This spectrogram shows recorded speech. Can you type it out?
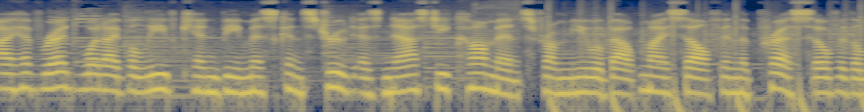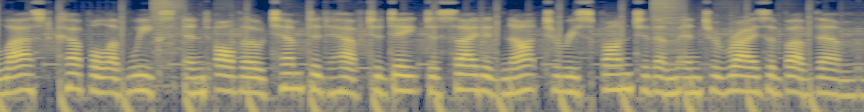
I have read what I believe can be misconstrued as nasty comments from you about myself in the press over the last couple of weeks and although tempted have to date decided not to respond to them and to rise above them,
